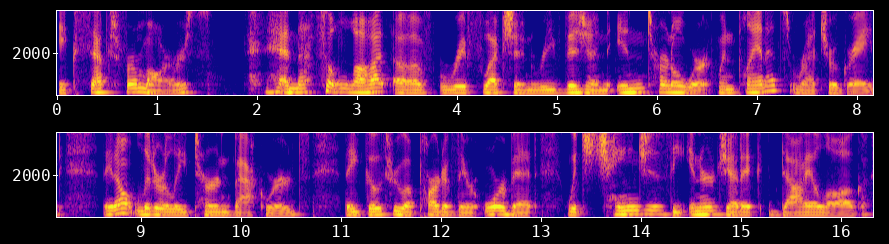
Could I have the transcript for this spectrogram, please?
except for Mars, and that's a lot of reflection, revision, internal work. When planets retrograde, they don't literally turn backwards. They go through a part of their orbit which changes the energetic dialogue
